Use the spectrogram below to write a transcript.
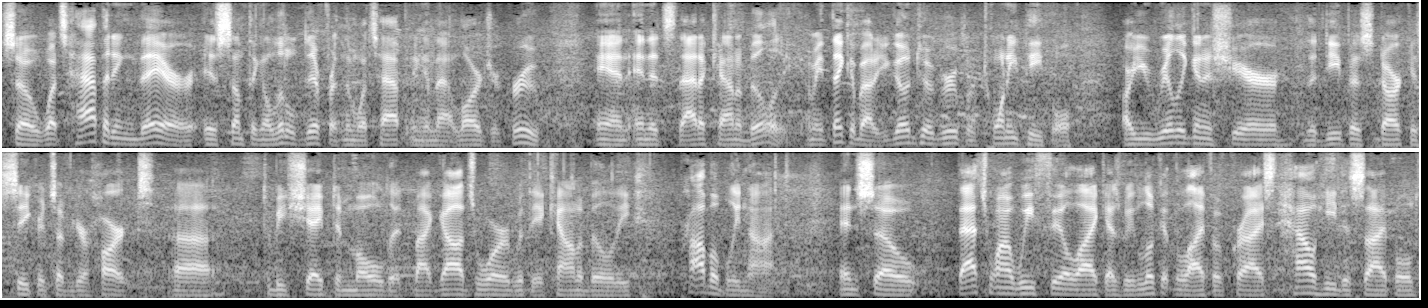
So, what's happening there is something a little different than what's happening in that larger group, and, and it's that accountability. I mean, think about it. You go into a group of 20 people, are you really going to share the deepest, darkest secrets of your heart uh, to be shaped and molded by God's word with the accountability? Probably not. And so, that's why we feel like as we look at the life of Christ, how he discipled,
